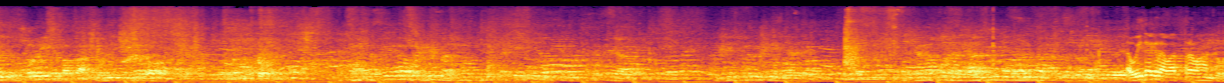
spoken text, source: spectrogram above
Papá. La voy a ir a grabar trabajando.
